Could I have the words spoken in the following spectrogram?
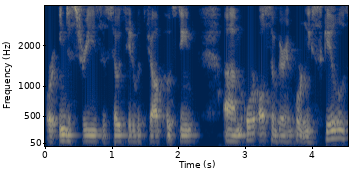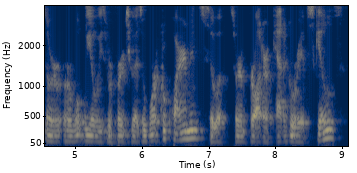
or industries associated with job posting, um, or also very importantly skills, or, or what we always refer to as work requirements. So a sort of broader category of skills.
